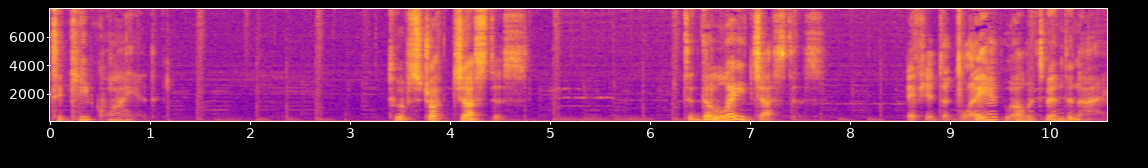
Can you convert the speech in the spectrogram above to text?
to keep quiet to obstruct justice, to delay justice. If you delay it, well, it's been denied.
